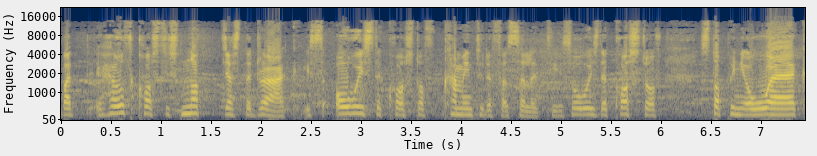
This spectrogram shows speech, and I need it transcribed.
But health cost is not just the drug, it's always the cost of coming to the facility. It's always the cost of stopping your work,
